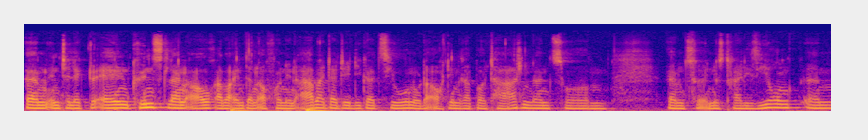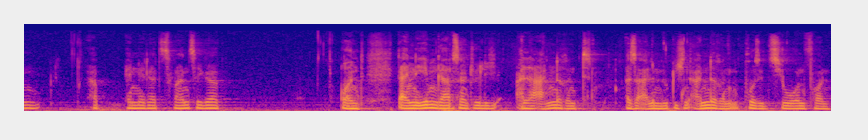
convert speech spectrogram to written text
ähm, intellektuellen Künstlern auch, aber eben dann auch von den Arbeiterdelegationen oder auch den Reportagen dann zur, ähm, zur Industrialisierung ähm, ab Ende der 20er. Und daneben gab es natürlich alle anderen, also alle möglichen anderen Positionen von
